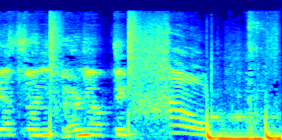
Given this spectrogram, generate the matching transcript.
yes and turn up the sound.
